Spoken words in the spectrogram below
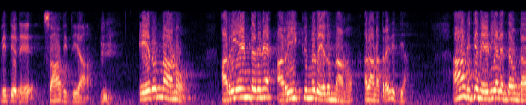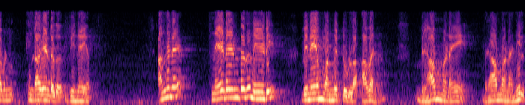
വിദ്യതേ സാ വിദ്യ. ഏതൊന്നാണോ അറിയേണ്ടതിനെ അറിയിക്കുന്നത് ഏതൊന്നാണോ അതാണ് അത്ര വിദ്യ. ആ വിദ്യ നേടിയാൽ എന്താ ഉണ്ടാവ ഉണ്ടാകേണ്ടത്? വിനയം. അങ്ങനെ നേടേണ്ടത് നേടി വിനയം വന്നിട്ടുള്ള അവൻ ബ്രാഹ്മണേ ബ്രാഹ്മണനിൽ.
